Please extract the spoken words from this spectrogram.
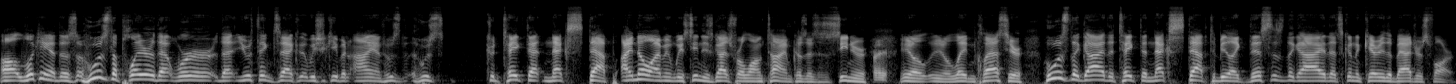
Uh, looking at this, who's the player that we're that you think Zach that we should keep an eye on? Who's who's could take that next step? I know. I mean, we've seen these guys for a long time because as a senior, right. you know, you know, late in class here. Who is the guy that take the next step to be like, this is the guy that's going to carry the Badgers far?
